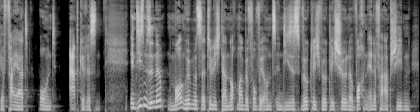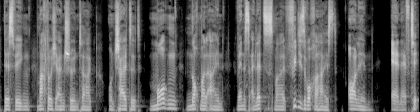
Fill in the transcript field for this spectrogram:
gefeiert und abgerissen. In diesem Sinne, morgen hören wir uns natürlich dann nochmal, bevor wir uns in dieses wirklich, wirklich schöne Wochenende verabschieden. Deswegen macht euch einen schönen Tag und schaltet morgen nochmal ein, wenn es ein letztes Mal für diese Woche heißt All in NFT.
